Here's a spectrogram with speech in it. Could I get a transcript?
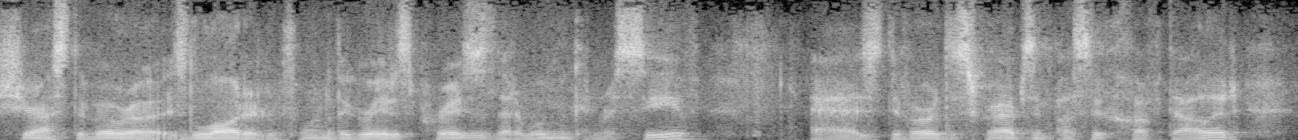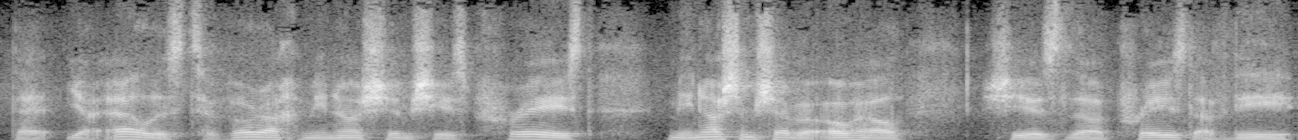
Shiras Devora is lauded with one of the greatest praises that a woman can receive, as Devora describes in Pasuk Chav Dalid, that Yael is Tevorach Minoshim, she is praised, Minoshim Sheba Ohel, she is the praised of the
